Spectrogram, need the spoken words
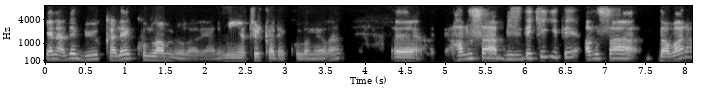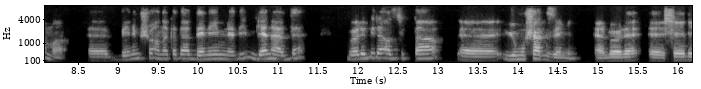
genelde büyük kale kullanmıyorlar. Yani minyatür kale kullanıyorlar. E, halı saha bizdeki gibi halı saha da var ama e, benim şu ana kadar deneyimlediğim genelde böyle birazcık daha e, yumuşak zemin. Yani böyle e, şeyle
